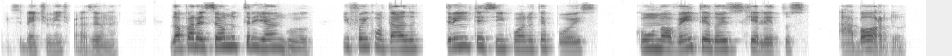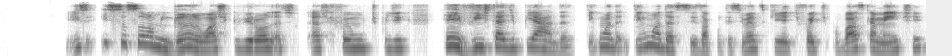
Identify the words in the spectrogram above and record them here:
Coincidentemente, Brasil, né? Desapareceu no Triângulo e foi encontrado 35 anos depois, com 92 esqueletos a bordo. Isso, isso, se eu não me engano, eu acho que virou. Acho que foi um tipo de revista de piada. Tem uma, tem uma desses acontecimentos que foi, tipo, basicamente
